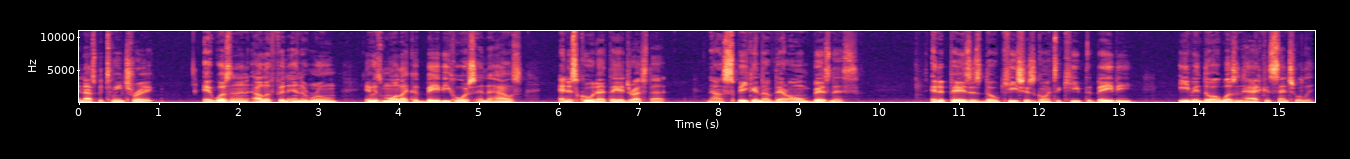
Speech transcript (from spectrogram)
and that's between Trig. It wasn't an elephant in the room, it was more like a baby horse in the house, and it's cool that they addressed that. Now, speaking of their own business, it appears as though Keisha is going to keep the baby, even though it wasn't had consensually.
